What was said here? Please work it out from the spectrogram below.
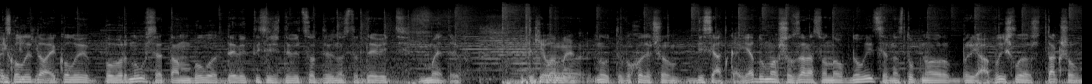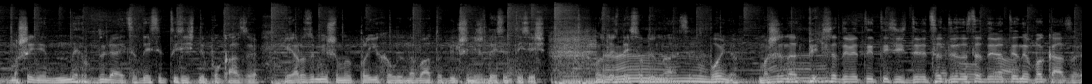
і коли да, і коли повернувся, там було 9999 метрів. Кілометрів. Ну, то виходить, що десятка. Я думав, що зараз воно обнулиться наступного бря. Вийшло ж так, що в машині не обнуляється, 10 тисяч не показує. Я розумію, що ми проїхали набагато більше, ніж 10 тисяч. Ну, десь десь 11. Поняв? Машина більше 9 тисяч 999 не показує.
